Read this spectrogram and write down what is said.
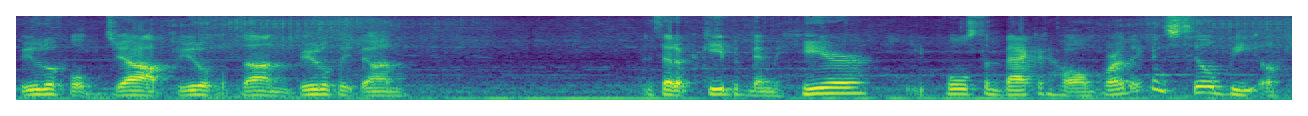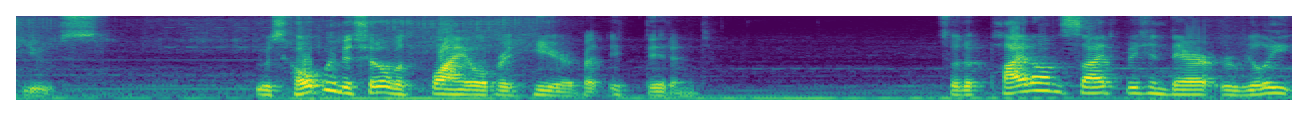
Beautiful job, beautiful done, beautifully done. Instead of keeping them here, he pulls them back at home where they can still be of use. He was hoping the shuttle would fly over here, but it didn't. So the pylon side vision there really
